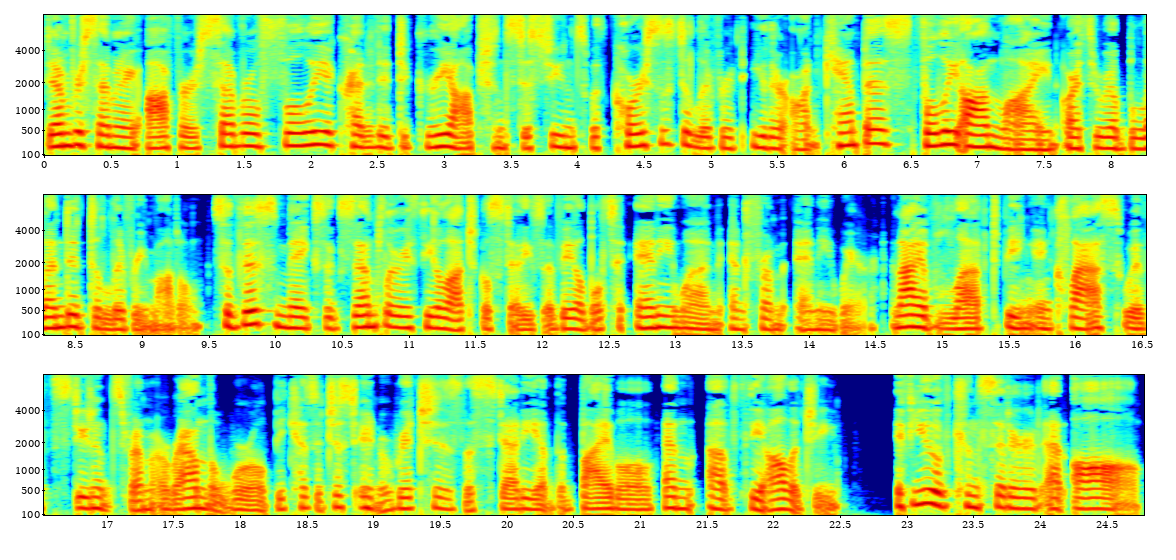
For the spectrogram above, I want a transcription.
Denver Seminary offers several fully accredited degree options to students with courses delivered either on campus, fully online, or through a blended delivery model. So this makes exemplary theological studies available to anyone and from anywhere. And I have loved being in class with students from around the world because it just enriches the study of the Bible and of theology. If you have considered at all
